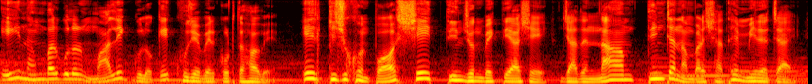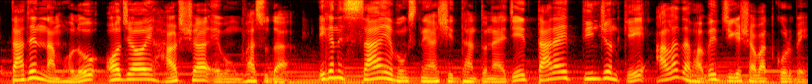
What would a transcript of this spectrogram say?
এই নাম্বারগুলোর মালিকগুলোকে খুঁজে বের করতে হবে। এর কিছুক্ষণ পর সেই তিনজন ব্যক্তি আসে, যাদের নাম তিনটা নাম্বারের সাথে মিলে যায়। তাদের নাম হলো অজয়, হার্ষা এবং ভাসুদা। এখানে সাই এবং স্নেহা সিদ্ধান্ত নেয় যে তারা এই তিনজনকে আলাদাভাবে জিজ্ঞাসাবাদ করবে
